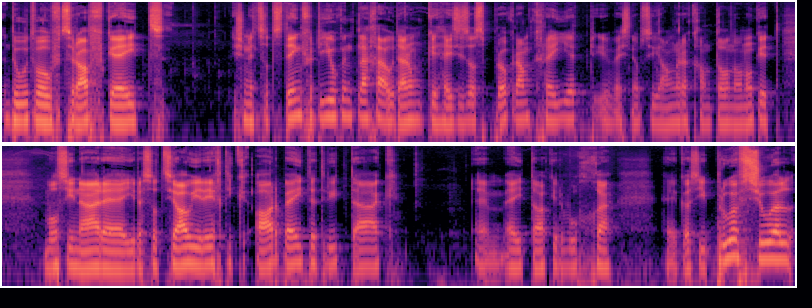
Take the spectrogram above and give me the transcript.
Dude, der auf das RAF geht, ist nicht so das Ding für die Jugendlichen und darum haben sie so ein Programm kreiert, ich weiß nicht, ob es in anderen Kantonen auch noch gibt, wo sie dann äh, in einer Sozialeinrichtung arbeiten, drei Tage, ähm, einen Tag in der Woche. Dann gehen sie in die Berufsschule,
